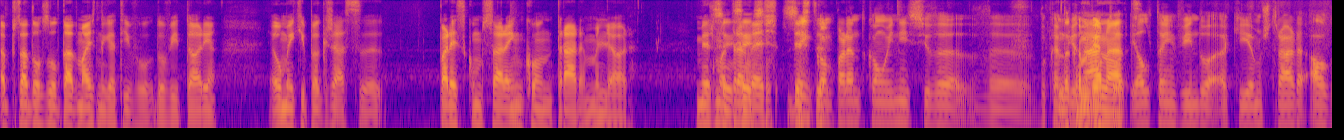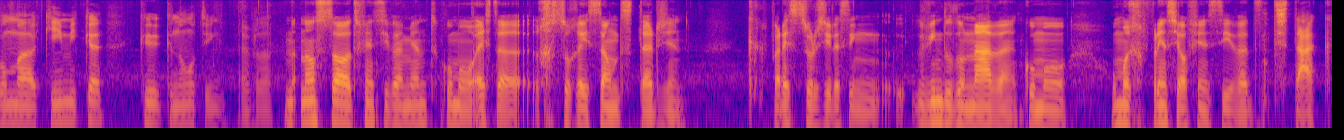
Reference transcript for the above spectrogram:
apesar do resultado mais negativo do Vitória, é uma equipa que já se parece começar a encontrar melhor. Mesmo Sim, sim, através sim. Sim, deste. comparando com o início de- de- do, campeonato, campeonato. ele tem vindo aqui a mostrar alguma química que, que não o tinha, é verdade. N- não só defensivamente, como esta ressurreição de Sturgeon, que parece surgir assim, vindo do nada, como uma referência ofensiva de destaque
